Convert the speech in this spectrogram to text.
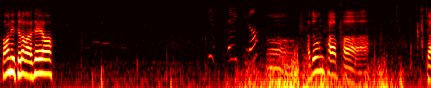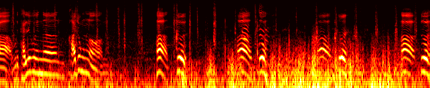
서원이 들어가세요. 자동파파. 자, 우리 달리고 있는 가족런. 하나, 둘. 하나, 둘. 하나, 둘. 하나, 둘.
